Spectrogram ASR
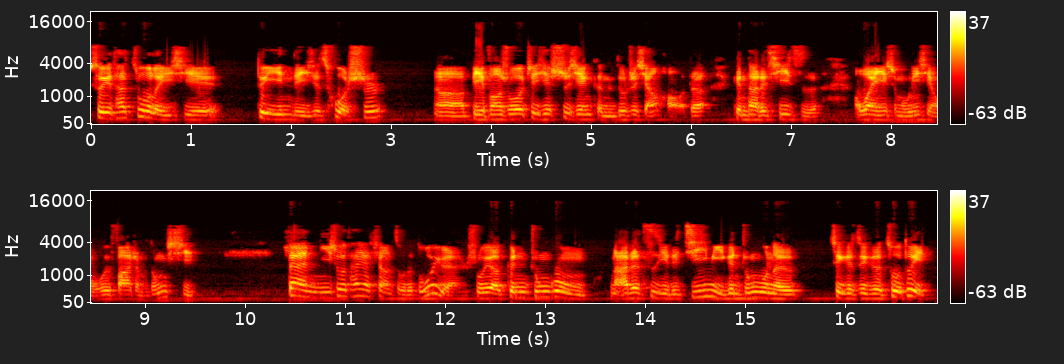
所以他做了一些。对应的一些措施啊，比方说这些事先可能都是想好的，跟他的妻子，万一什么危险，我会发什么东西。但你说他要想走得多远，说要跟中共拿着自己的机密跟中共的这个这个作对，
